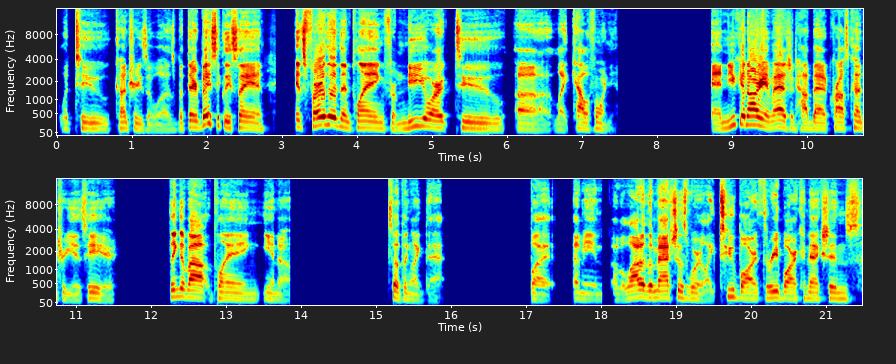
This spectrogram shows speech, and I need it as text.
what two countries it was, but they're basically saying it's further than playing from New York to uh like California. And you can already imagine how bad cross country is here. Think about playing, you know, something like that. But I mean, a lot of the matches were like two bar, three bar connections.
